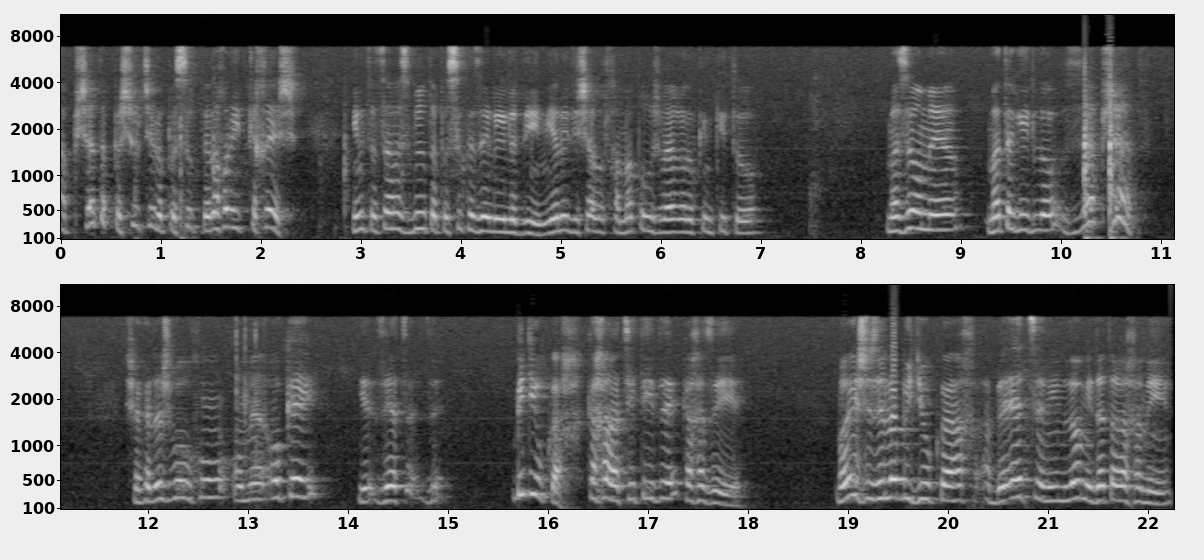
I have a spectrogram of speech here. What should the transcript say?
הפשט הפשוט של הפסוק, אתה לא יכול להתכחש. אם אתה צריך להסביר את הפסוק הזה לילדים, ילד ישאל אותך מה פירוש וירא אלוקים כי? מה זה אומר? מה תגיד לו? זה הפשט. שהקדוש ברוך הוא אומר, אוקיי, זה יצא, זה בדיוק כך, ככה רציתי את זה, ככה זה יהיה. ברגע שזה לא בדיוק כך, בעצם אם לא מידת הרחמים,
